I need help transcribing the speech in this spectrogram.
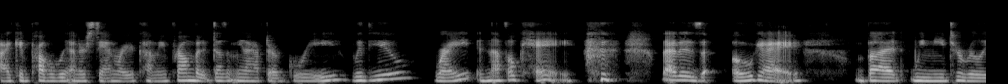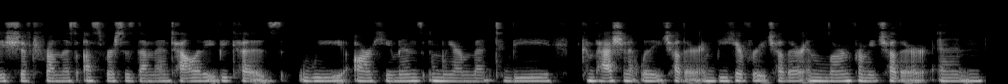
I can probably understand where you're coming from, but it doesn't mean I have to agree with you, right? And that's okay. that is okay. But we need to really shift from this us versus them mentality because we are humans and we are meant to be compassionate with each other and be here for each other and learn from each other and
